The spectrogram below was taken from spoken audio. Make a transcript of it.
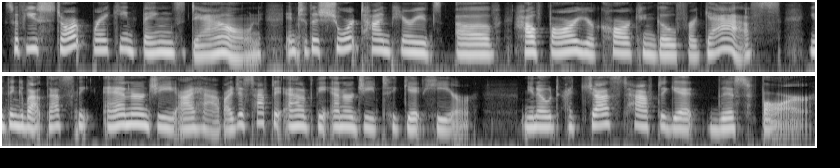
So, if you start breaking things down into the short time periods of how far your car can go for gas, you think about that's the energy I have. I just have to add the energy to get here. You know, I just have to get this far.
